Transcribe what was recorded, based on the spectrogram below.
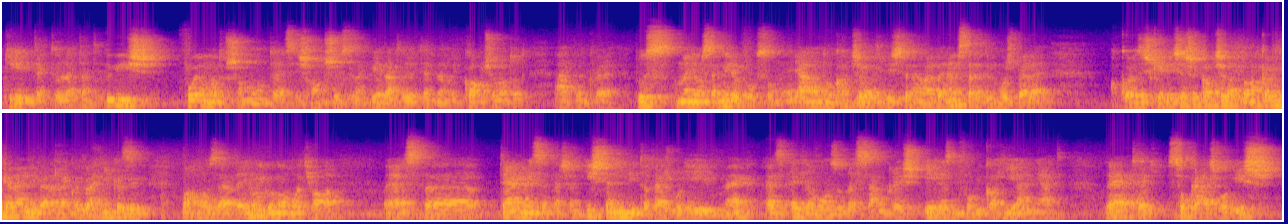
kéritek tőle. Tehát ő is folyamatosan mondta ezt, és hangsúlyozta meg példát hagyott ebben, hogy kapcsolatot ápolunk vele. Plusz a Mennyország miről fog szólni? Egy állandó kapcsolatot Istenem, ha ebben nem szeretünk most bele, akkor az is kérdéses, hogy kapcsolatban akarunk-e lenni vele, meg hogy bármi közünk van hozzá. De én úgy gondolom, hogy ha ezt természetesen Isten indítatásból éljük meg, ez egyre vonzóbb lesz számunkra, és érezni fogjuk a hiányát. Lehet, hogy szokásból is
